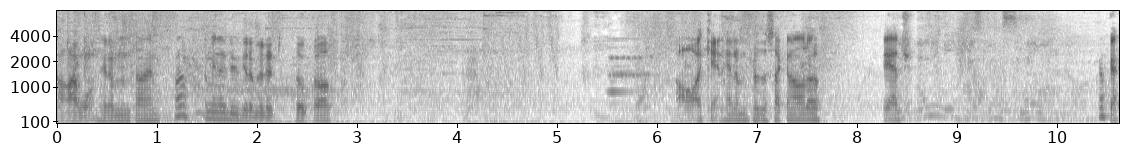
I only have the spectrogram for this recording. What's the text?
Oh, I won't hit him in time. Well, I mean, I do get a bit of poke off. Oh, I can't hit him for the second auto. Edge. Okay.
